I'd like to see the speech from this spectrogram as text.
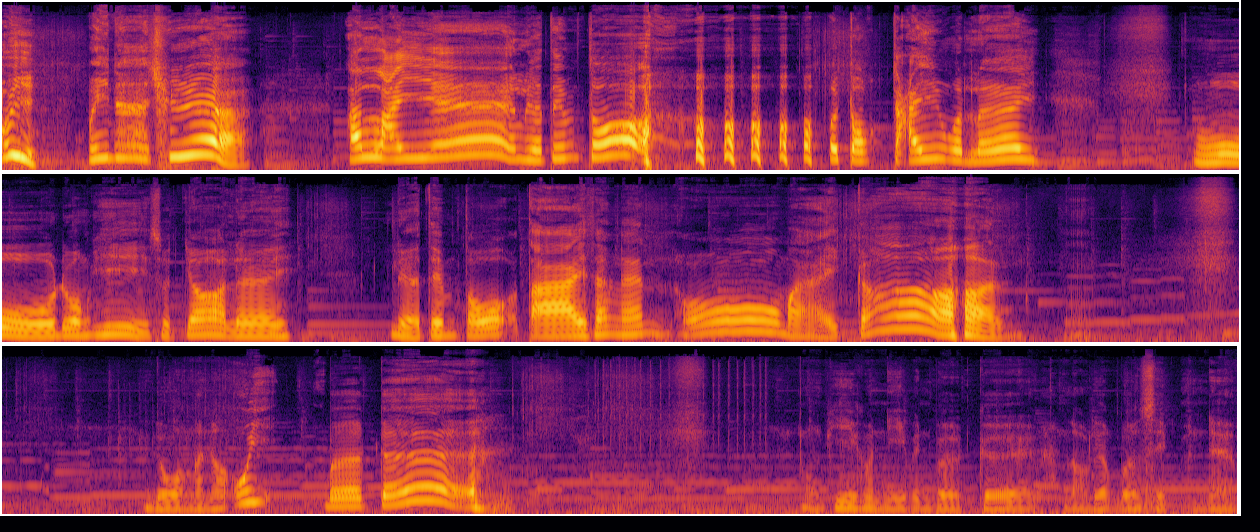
อุ้ย ไม่น่าเชื่อ อะไรอะเหลือเต็มโต๊ะ ตกใจหมดเลย โอ้โหดวงพี่สุดยอดเลย เหลือเต็มโต๊ะ ตายซะงั้น โอ้ my god ดวงอะเนาะ อุ้ย เบอร์เกอร์ของพี่คนนี้เป็นเบอร์เกอร์ เราเลือกเบอร์สิบเหมือนเดิม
